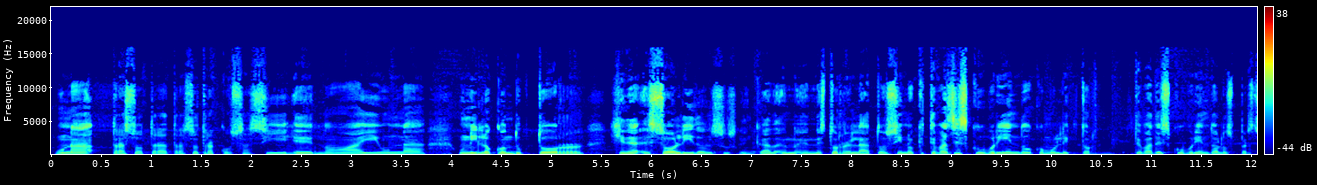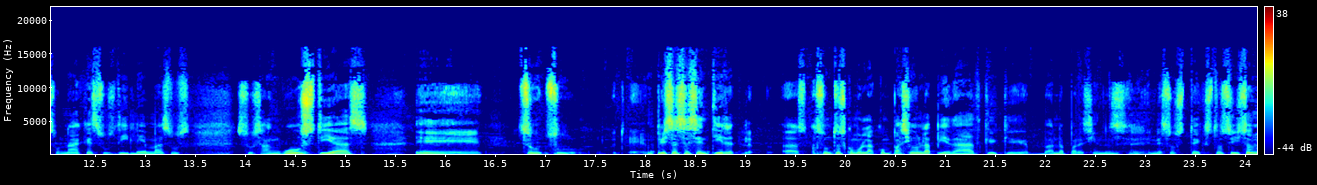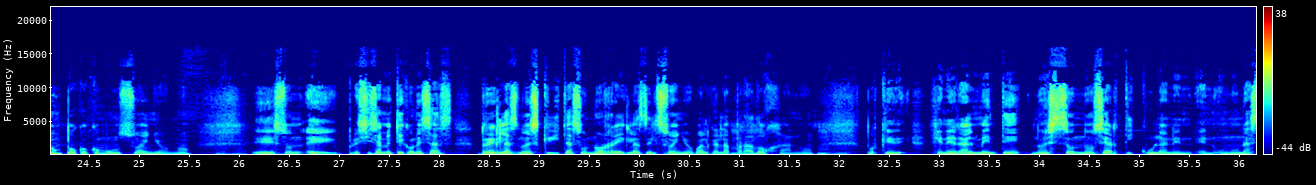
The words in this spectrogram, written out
una tras otra tras otra cosa sí Eh, no hay una un hilo conductor gene- sólido en sus en, cada- en- en estos relatos sino que te vas descubriendo como lector te va descubriendo a los personajes sus dilemas sus sus angustias eh, su, su- eh, empiezas a sentir asuntos como la compasión la piedad que, que van apareciendo en, Sí. en esos textos y son un poco como un sueño no eh, son eh, precisamente con esas reglas no escritas o no reglas del sueño, valga la paradoja, ¿no? Porque generalmente no, es, son- no se articulan en, en un- una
